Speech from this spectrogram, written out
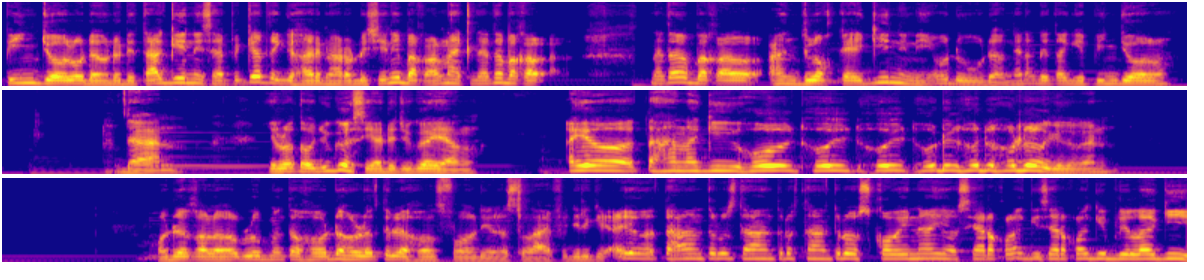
pinjol udah udah ditagih nih saya pikir tiga hari naruh di sini bakal naik ternyata bakal ternyata bakal anjlok kayak gini nih aduh udah enak ditagih pinjol dan ya lo tau juga sih ada juga yang ayo tahan lagi hold hold hold hold hold hold gitu kan Hodl kalau belum bentuk hodl, hodl itu hold for dear life. Jadi kayak ayo tahan terus, tahan terus, tahan terus, koin ayo, serok lagi, serok lagi, beli lagi.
